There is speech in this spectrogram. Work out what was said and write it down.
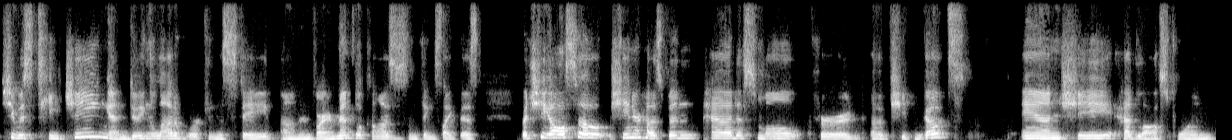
She was teaching and doing a lot of work in the state on environmental causes and things like this. But she also, she and her husband had a small herd of sheep and goats, and she had lost one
